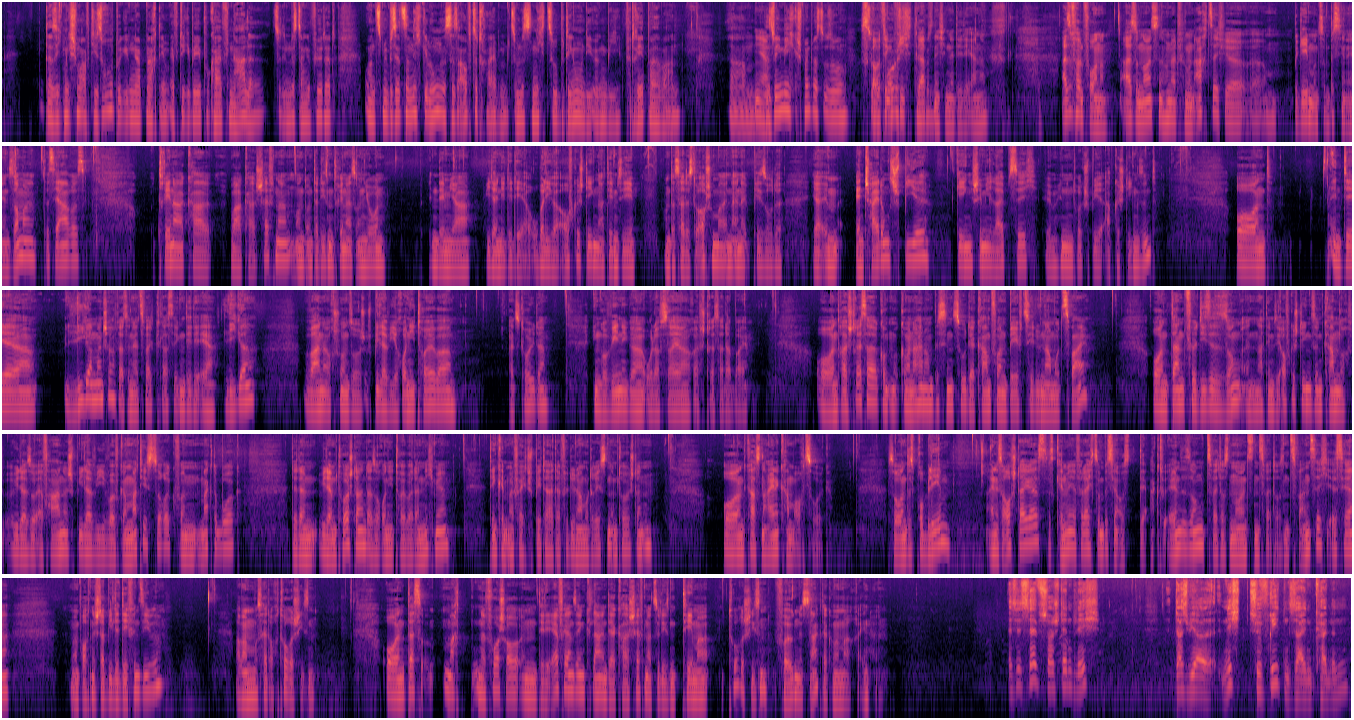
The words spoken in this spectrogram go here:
dass ich mich schon mal auf die Suche begeben habe nach dem FDGB-Pokalfinale, zu dem das dann geführt hat, und es mir bis jetzt noch nicht gelungen ist, das aufzutreiben, zumindest nicht zu Bedingungen, die irgendwie vertretbar waren. Ähm, ja. Deswegen bin ich gespannt, was du so Scouting so gab es nicht in der DDR, ne? Also von vorne. Also 1985, wir äh, begeben uns so ein bisschen in den Sommer des Jahres. Trainer Karl, war Karl Schäffner und unter diesem Trainer ist Union in dem Jahr wieder in die DDR-Oberliga aufgestiegen, nachdem sie, und das hattest du auch schon mal in einer Episode, ja im Entscheidungsspiel gegen Chemie Leipzig im Hin- und Rückspiel abgestiegen sind. Und in der Ligamannschaft, also in der zweitklassigen DDR-Liga, waren auch schon so Spieler wie Ronny Teuber als Torhüter, Ingo Weniger, Olaf Seyer, Ralf Stresser dabei. Und Ralf Stresser, kommt, kommen wir nachher noch ein bisschen zu, der kam von BFC Dynamo 2. Und dann für diese Saison, nachdem sie aufgestiegen sind, kamen noch wieder so erfahrene Spieler wie Wolfgang Mattis zurück von Magdeburg, der dann wieder im Tor stand, also Ronny Teuber dann nicht mehr. Den kennt man vielleicht später, hat er für Dynamo Dresden im Tor gestanden. Und Carsten Heine kam auch zurück. So, und das Problem eines Aufsteigers, das kennen wir ja vielleicht so ein bisschen aus der aktuellen Saison 2019, 2020, ist ja, man braucht eine stabile Defensive, aber man muss halt auch Tore schießen. Und das macht eine Vorschau im DDR-Fernsehen klar, in der Karl Schäffner zu diesem Thema Tore schießen Folgendes sagt. Da können wir mal reinhören. Es ist selbstverständlich, dass wir nicht zufrieden sein können,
